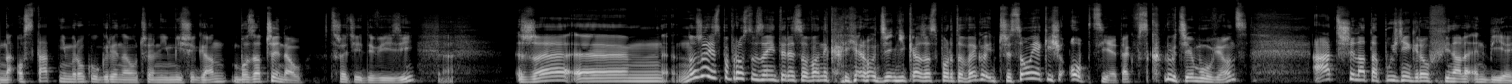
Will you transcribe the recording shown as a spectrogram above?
na ostatnim roku gry na uczelni Michigan, bo zaczynał trzeciej dywizji, że, em, no, że jest po prostu zainteresowany karierą dziennikarza sportowego i czy są jakieś opcje, tak w skrócie mówiąc. A trzy lata później grał w finale NBA.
